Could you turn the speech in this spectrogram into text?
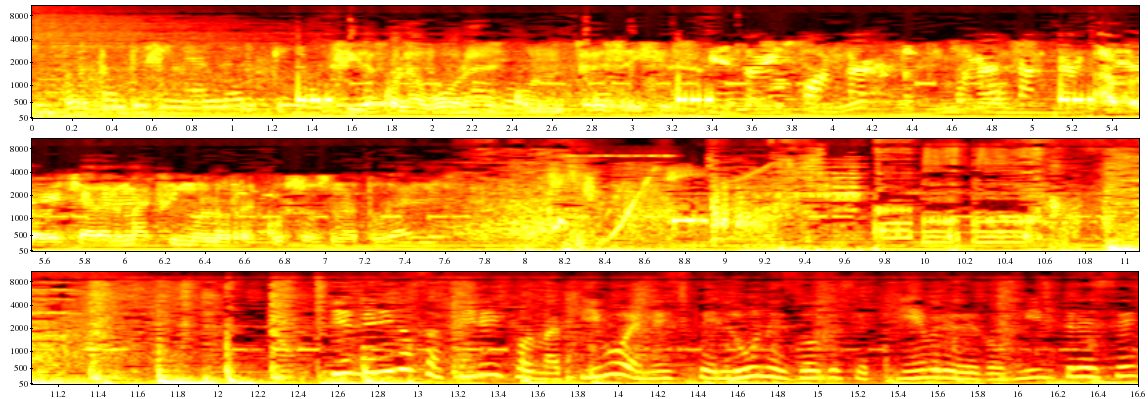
Es importante señalar que la FIRA colabora con tres ejes. Aprovechar al máximo los recursos naturales. Bienvenidos a FIRA Informativo en este lunes 2 de septiembre de 2013,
